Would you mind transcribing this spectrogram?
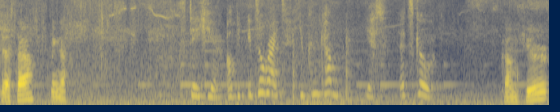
Ya está. Venga. Stay here. I'll be. It's all right. You can come. Yes, let's go. Come here.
